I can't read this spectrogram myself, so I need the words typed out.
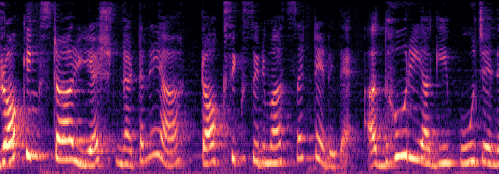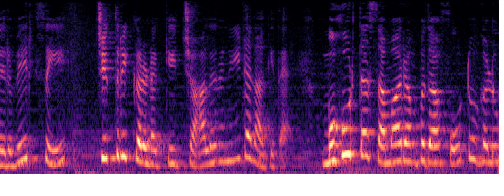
ರಾಕಿಂಗ್ ಸ್ಟಾರ್ ಯಶ್ ನಟನೆಯ ಟಾಕ್ಸಿಕ್ ಸಿನಿಮಾ ಸೆಟ್ಟೇರಿದೆ ಅದ್ಧೂರಿಯಾಗಿ ಪೂಜೆ ನೆರವೇರಿಸಿ ಚಿತ್ರೀಕರಣಕ್ಕೆ ಚಾಲನೆ ನೀಡಲಾಗಿದೆ. ಮುಹೂರ್ತ ಸಮಾರಂಭದ ಫೋಟೋಗಳು,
